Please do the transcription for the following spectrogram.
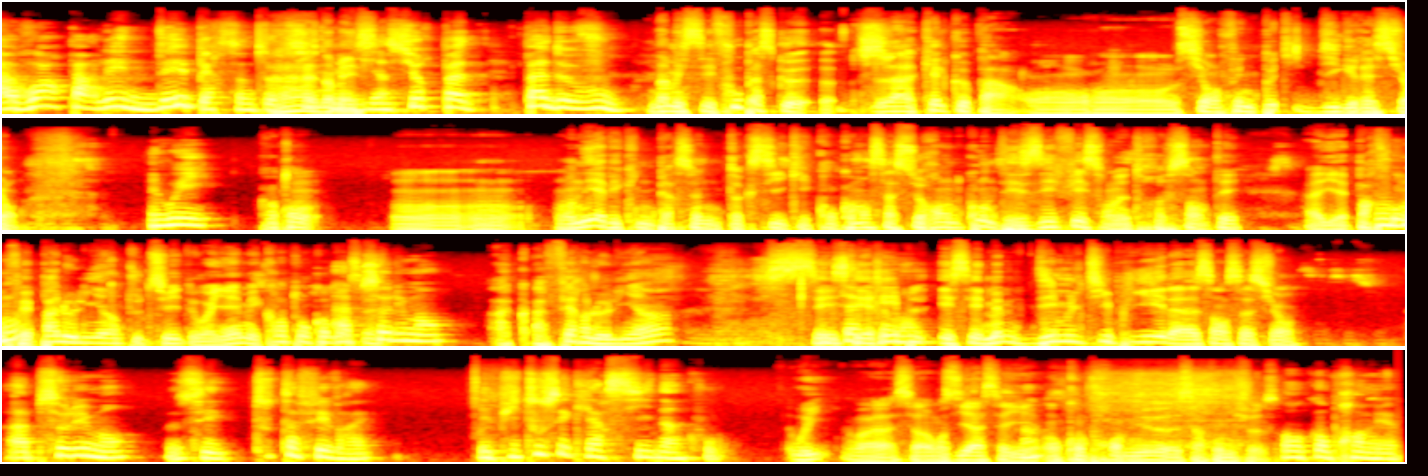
avoir parlé des personnes ah, toxiques, mais, bien sûr pas, pas de vous. Non, mais c'est fou parce que euh, là, quelque part, on, si on fait une petite digression. Oui. Quand on, on, on, est avec une personne toxique et qu'on commence à se rendre compte des effets sur notre santé. Ah, il y a, parfois, on mhm. fait pas le lien tout de suite, vous voyez, mais quand on commence Absolument. À, à, faire le lien, c'est terrible et c'est même démultiplier la sensation. Absolument, c'est tout à fait vrai. Et puis tout s'éclaircit d'un coup. Oui, voilà, ça, on se dit ah ça y est, hein on comprend mieux euh, certaines choses. On comprend mieux.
